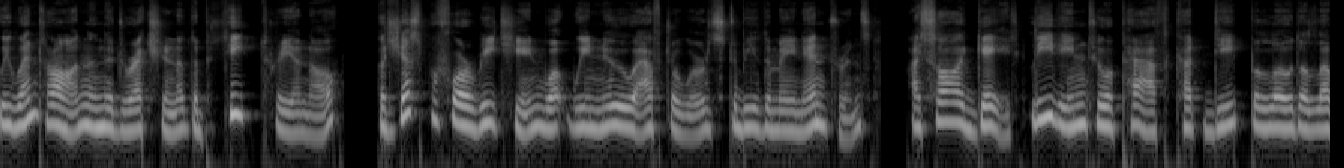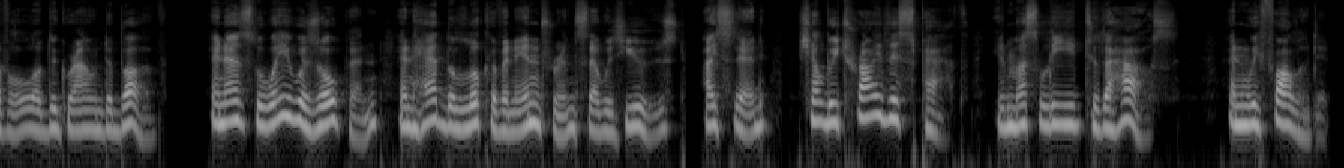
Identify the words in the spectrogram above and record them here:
We went on in the direction of the Petit Trianon, but just before reaching what we knew afterwards to be the main entrance, I saw a gate leading to a path cut deep below the level of the ground above and as the way was open and had the look of an entrance that was used, I said, Shall we try this path? It must lead to the house. And we followed it.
